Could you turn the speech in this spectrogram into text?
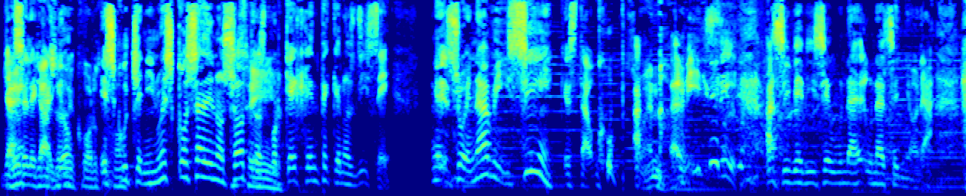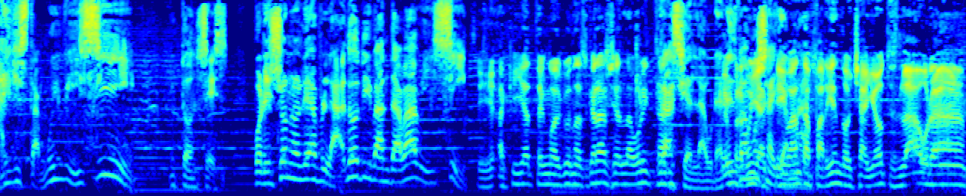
Ya ¿Eh? se le Ya cayó. se le cortó. Escuchen, y no es cosa de nosotros, Sí. porque hay gente que nos dice, eh, suena bici, que está ocupada. Suena bici. Así me dice una, una señora. Ay, está muy bici. Entonces, por eso no le he hablado, Diva, andaba bici. Sí, aquí ya tengo algunas gracias, Laurita. Gracias, Laura. Les muy vamos a llamar. anda pariendo chayotes, Laura.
